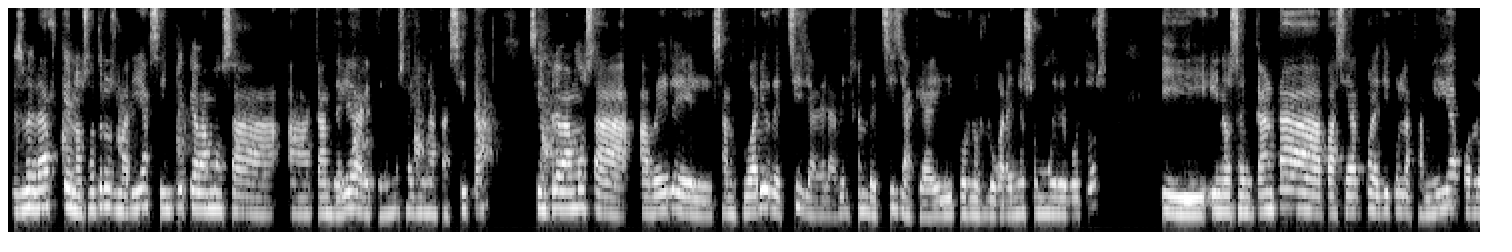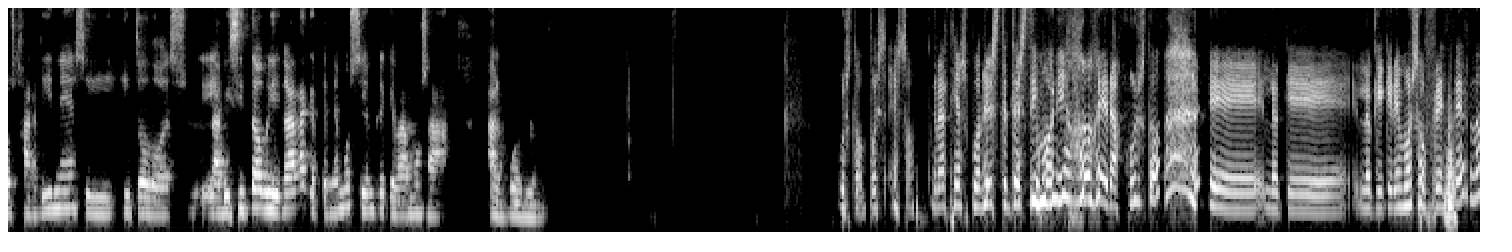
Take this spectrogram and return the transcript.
Es verdad que nosotros, María, siempre que vamos a, Candelera, que tenemos ahí una casita, siempre vamos a, ver el santuario de Chilla, de la Virgen de Chilla, que ahí pues, los lugareños son muy devotos y, nos encanta pasear por allí con la familia, por los jardines y, todo. Es la visita obligada que tenemos siempre que vamos al pueblo. Justo, pues eso. Gracias por este testimonio. Era justo eh, lo, que, lo que queremos ofrecer, ¿no?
